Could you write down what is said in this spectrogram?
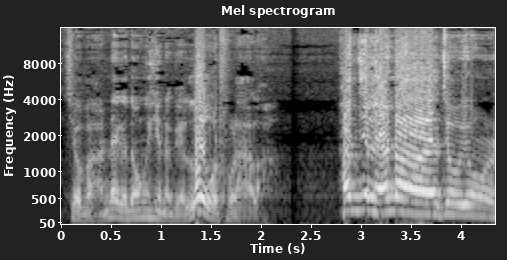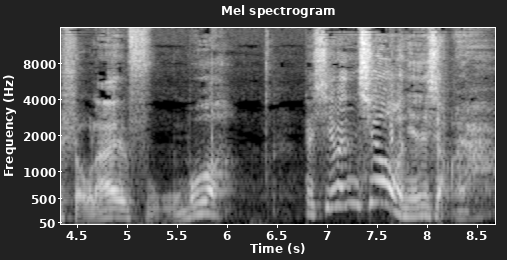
就把那个东西呢给露出来了，潘金莲呢就用手来抚摸。这西门庆，您想呀。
